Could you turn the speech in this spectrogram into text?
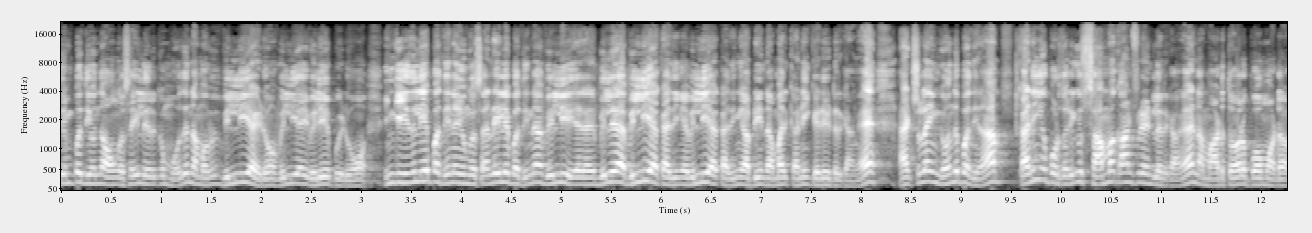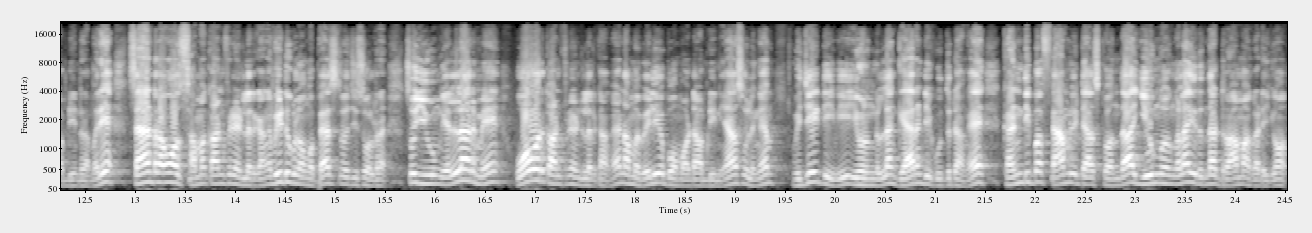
சிம்பத்தி வந்து அவங்க சைடில் இருக்கும்போது நம்ம வில்லி ஆகிடும் வில்லியாகி வெளியே போயிடுவோம். இங்கே இதுலேயே பார்த்தீங்கன்னா இவங்க சண்டையிலே பார்த்தீங்கன்னா வில்லி வில்லியா வில்லியாக்காதீங்க வில்லியாக்காதீங்க அப்படின்ற மாதிரி கனி கேட்டுட்டு இருக்காங்க. ஆக்சுவலாக இங்கே வந்து பார்த்தீங்கன்னா கனியை பொறுத்த வரைக்கும் செம கான்ஃபிடென்ட்ல இருக்காங்க. நம்ம அடுத்த வாரம் போக மாட்டோம் அப்படின்ற மாதிரி சாண்ட்ராவும் செம கான்ஃபிடென்ட்ல இருக்காங்க. வீட்டுக்குள்ள அவங்க பேச வச்சு சொல்கிறேன் ஸோ இவங்க எல்லாருமே ஓவர் கான்ஃபிடென்ட்ல இருக்காங்க. நம்ம வெளியே போக மாட்டோம் அப்படின்னு. ஏன் சொல்லுங்க? விஜய் டிவி இவங்கெல்லாம் கேரண்டி கொடுத்துட்டாங்க. கண்டிப்பாக ஃபேமிலி டாஸ்க் வந்தால் இவங்கெல்லாம் இருந்தால் ட்ராமா கிடைக்கும்.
